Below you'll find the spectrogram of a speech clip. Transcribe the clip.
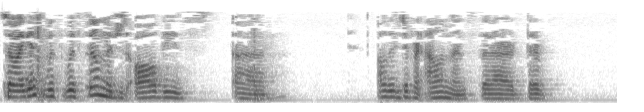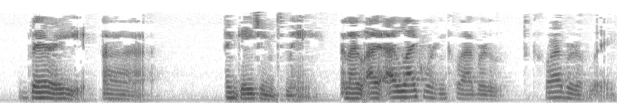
So I guess with with film, there's just all these uh, all these different elements that are that are very uh, engaging to me, and I, I, I like working collaborative, collaboratively.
